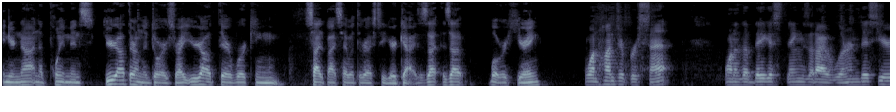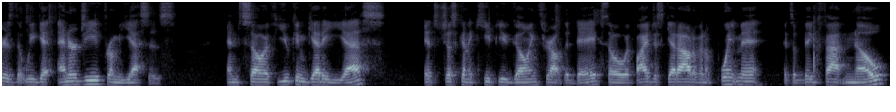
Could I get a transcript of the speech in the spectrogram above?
and you're not in appointments, you're out there on the doors, right? You're out there working side by side with the rest of your guys. Is that is that what we're hearing? One hundred percent one of the biggest things that I've learned this year is that we get energy from yeses. And so if you can get a yes, it's just going to keep you going throughout the day. So if I just get out of an appointment, it's a big fat no.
